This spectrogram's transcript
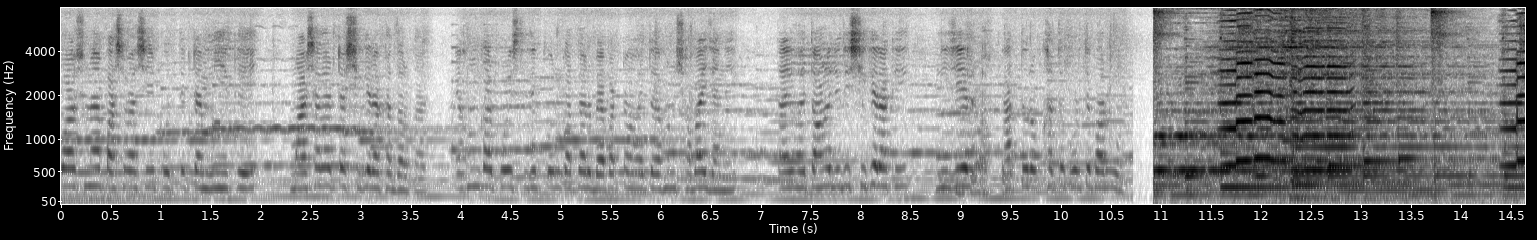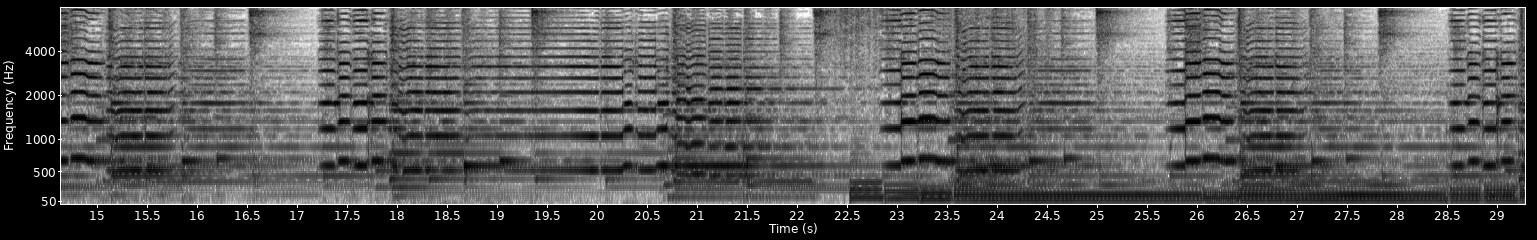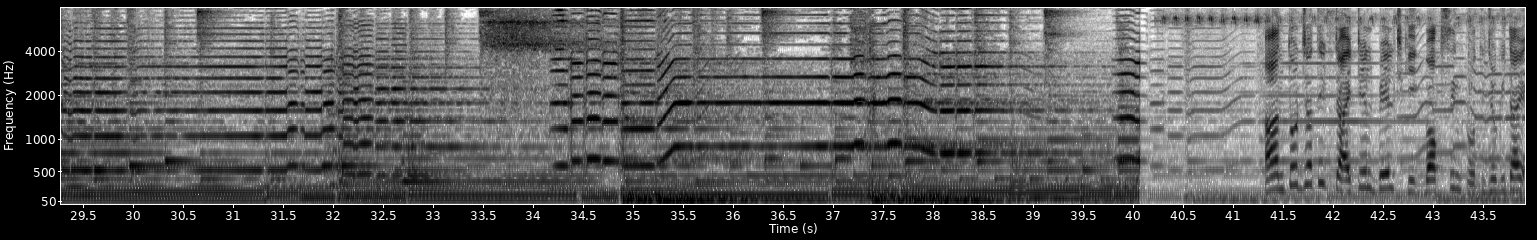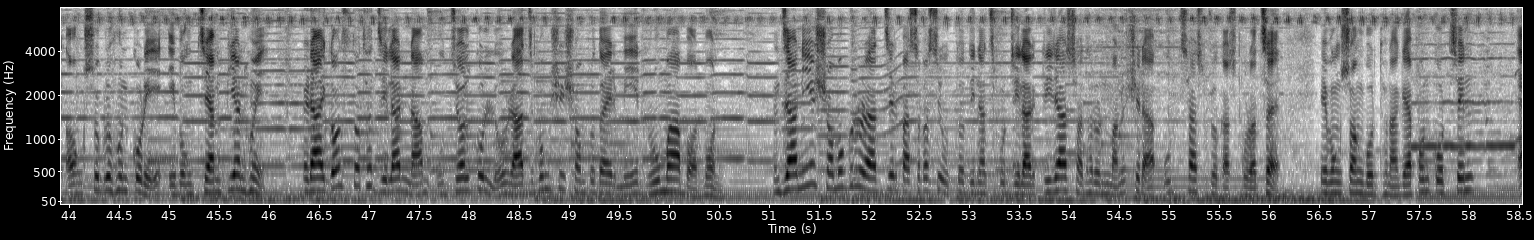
পড়াশোনার পাশাপাশি প্রত্যেকটা মেয়েকেই মার্শাল আর্টটা শিখে রাখা দরকার। এখনকার পরিস্থিতি কলকাতার ব্যাপারটা হয়তো এখন সবাই জানে। তাই হয়তো আমরা যদি শিখে রাখি, নিজের আত্মরক্ষা তো করতে পারব। আন্তর্জাতিক টাইটেল বেল্ট কিকবক্সিং প্রতিযোগিতায় অংশগ্রহণ করে এবং চ্যাম্পিয়ন হয়ে রায়গঞ্জ তথা জেলার নাম উজ্জ্বল করল রাজবংশী সম্প্রদায়ের মেয়ে রুমা বর্মন। জানিয়ে সমগ্র রাজ্যের পাশাপাশি উত্তর দিনাজপুর জেলার ক্রীড়া সাধারণ মানুষেরা উচ্ছ্বাস প্রকাশ করেছে এবং সংবর্ধনা জ্ঞাপন করছেন।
